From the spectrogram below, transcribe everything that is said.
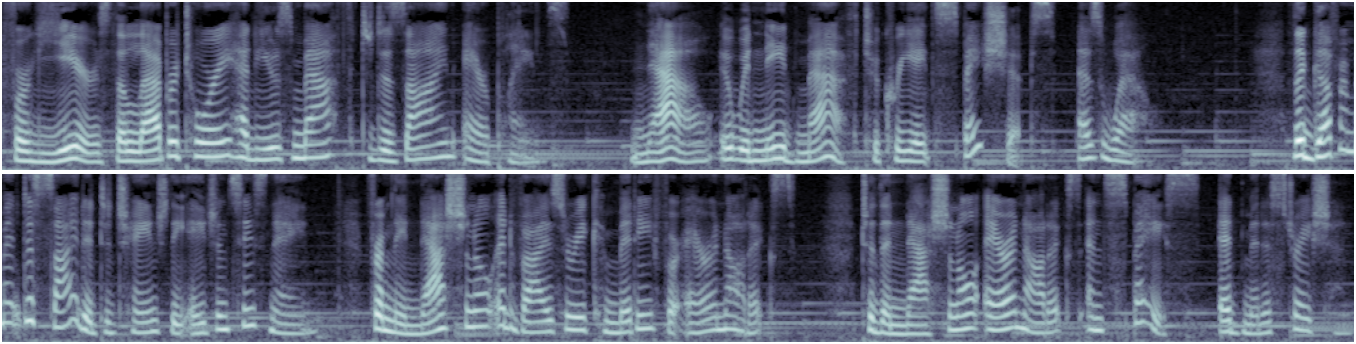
For years, the laboratory had used math to design airplanes. Now it would need math to create spaceships as well. The government decided to change the agency's name from the National Advisory Committee for Aeronautics to the National Aeronautics and Space Administration,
